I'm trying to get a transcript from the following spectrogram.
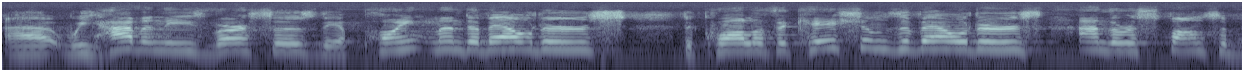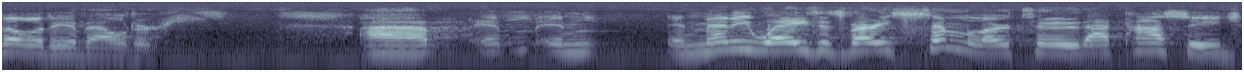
Uh, we have in these verses the appointment of elders, the qualifications of elders, and the responsibility of elders. Uh, in, in, in, many ways, it's very similar to that passage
